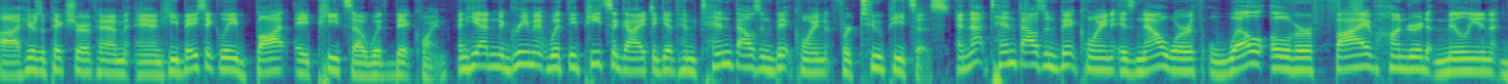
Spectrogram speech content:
Uh, here's a picture of him. And he basically bought a pizza with Bitcoin. And he had an agreement with the pizza guy to give him 10,000 Bitcoin for two pizzas. And that 10,000 Bitcoin is now worth well over $500 million.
